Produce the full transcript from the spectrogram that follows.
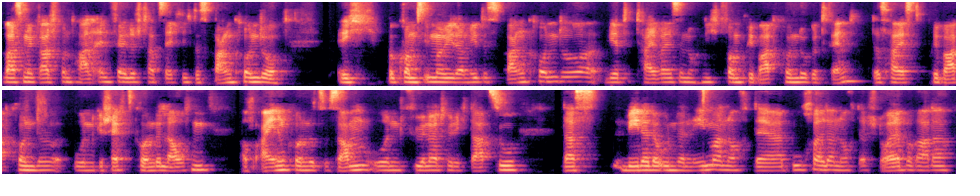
was mir gerade spontan einfällt, ist tatsächlich das Bankkonto. Ich bekomme es immer wieder mit, das Bankkonto wird teilweise noch nicht vom Privatkonto getrennt. Das heißt, Privatkonto und Geschäftskonto laufen auf einem Konto zusammen und führen natürlich dazu, dass weder der Unternehmer noch der Buchhalter noch der Steuerberater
